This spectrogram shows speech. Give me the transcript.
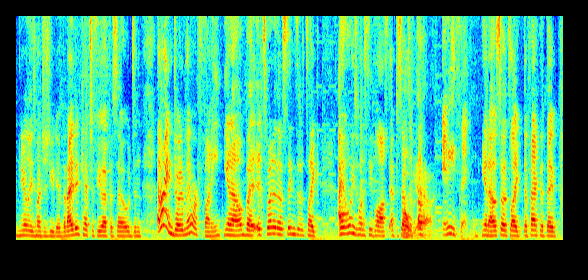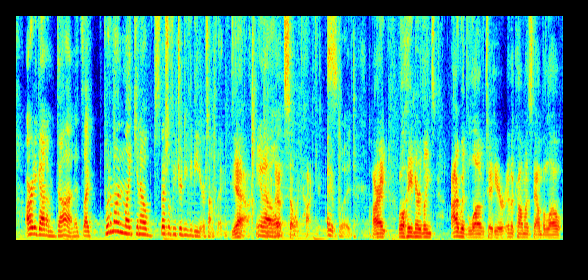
nearly as much as you did, but I did catch a few episodes, and and I enjoyed them. They were funny, you know. But it's one of those things that it's like I always want to see the lost episodes Oh, of, yeah. of anything, you know. So it's like the fact that they've already got them done. It's like put them on like you know special feature DVD or something. Yeah. You know. That'd sell like hotcakes. It would. All right. Well, hey, nerdlings, I would love to hear in the comments down below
